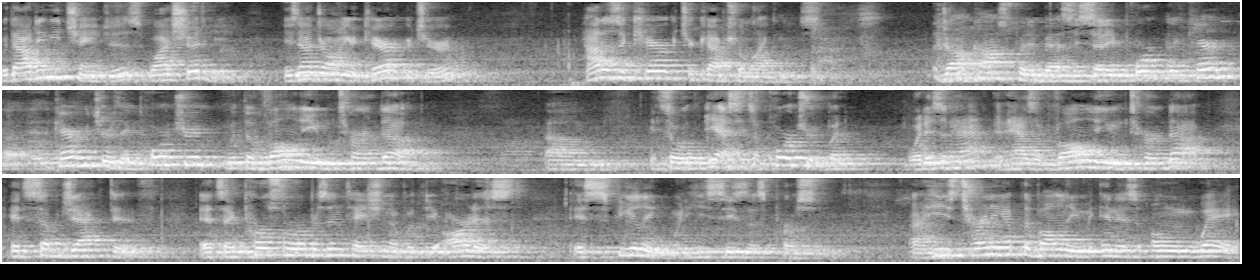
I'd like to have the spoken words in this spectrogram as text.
Without any changes, why should he? He's not drawing a caricature. How does a caricature capture likeness? John Kascht put it best. He said a, por- a, car- a caricature is a portrait with the volume turned up. Um, and so, yes, it's a portrait, but what does it have? It has a volume turned up. It's subjective. It's a personal representation of what the artist is feeling when he sees this person. Uh, he's turning up the volume in his own way.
